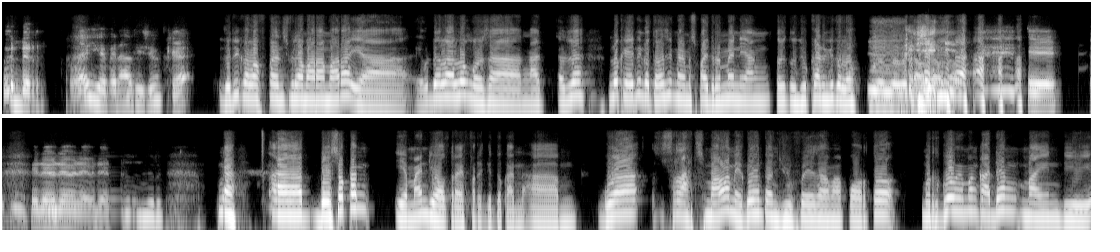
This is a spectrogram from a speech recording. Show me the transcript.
bener. Wah iya penalti juga. Jadi kalau fans bilang marah-marah ya ya udahlah lo nggak usah ngat udah lo kayak ini gak tahu sih meme Spider-Man yang tunjukkan gitu loh. Iya iya iya. Iya. Udah udah udah udah. Nah, uh, besok kan ya main di Old Trafford gitu kan. Um, gue setelah semalam ya gue nonton Juve sama Porto. Menurut gue memang kadang main di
